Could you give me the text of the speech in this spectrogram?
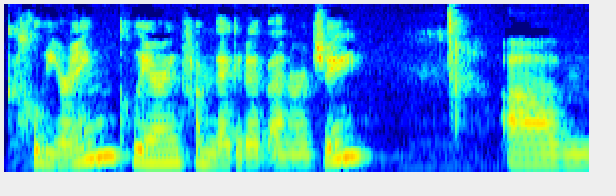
clearing, clearing from negative energy, um,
